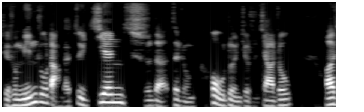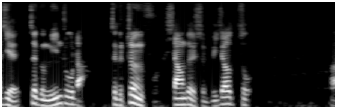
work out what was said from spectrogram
就是民主党的最坚实的这种后盾就是加州，而且这个民主党这个政府相对是比较左啊。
